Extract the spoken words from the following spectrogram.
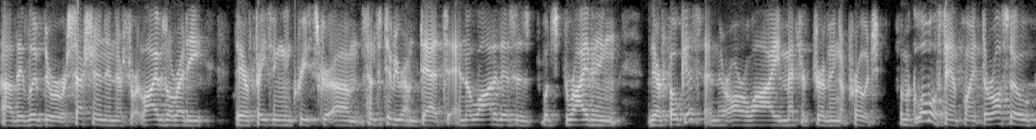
Uh, they've lived through a recession in their short lives already. They are facing increased um, sensitivity around debt, and a lot of this is what's driving their focus and their ROI metric-driven approach. From a global standpoint, they're also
